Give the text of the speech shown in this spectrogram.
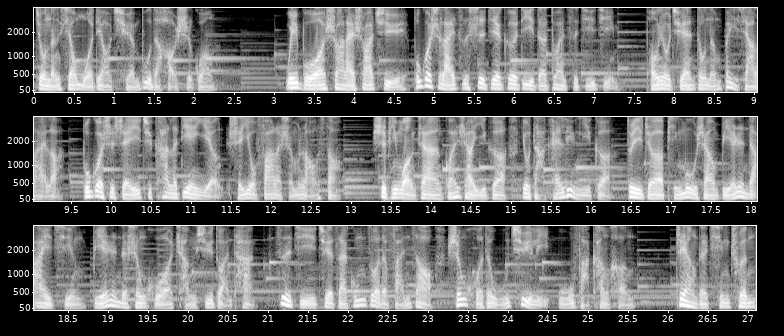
就能消磨掉全部的好时光。微博刷来刷去，不过是来自世界各地的段子集锦；朋友圈都能背下来了，不过是谁去看了电影，谁又发了什么牢骚。视频网站关上一个，又打开另一个，对着屏幕上别人的爱情、别人的生活长吁短叹，自己却在工作的烦躁、生活的无趣里无法抗衡。这样的青春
